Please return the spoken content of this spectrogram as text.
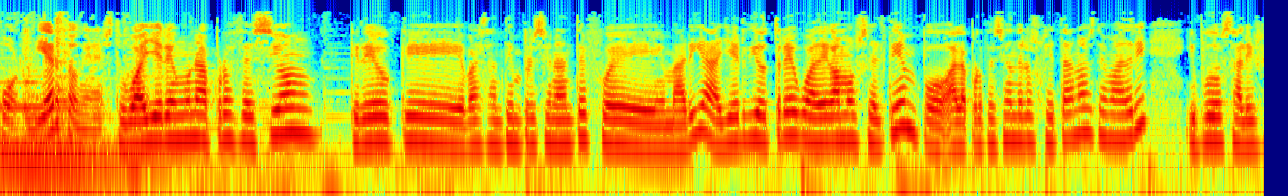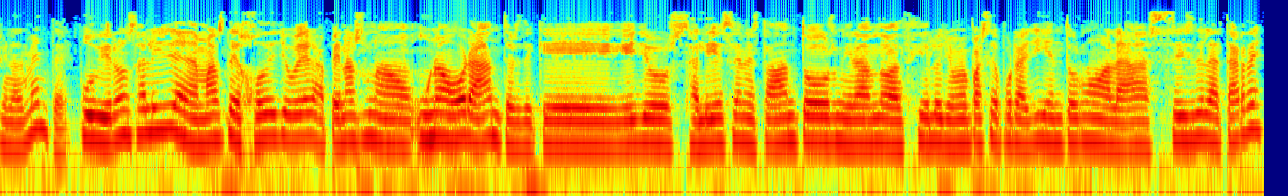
Por cierto, quien estuvo ayer en una procesión, creo que bastante impresionante, fue María. Ayer dio tregua, digamos, el tiempo a la procesión de los gitanos de Madrid y pudo salir finalmente. Pudieron salir y además dejó de llover apenas una, una hora antes de que ellos saliesen. Estaban todos mirando al cielo. Yo me pasé por allí en torno a las 6 de la tarde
